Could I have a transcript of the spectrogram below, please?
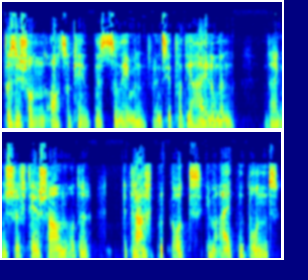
Das ist schon auch zur Kenntnis zu nehmen, wenn Sie etwa die Heilungen in der Heiligen Schrift herschauen oder betrachten Gott im alten Bund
